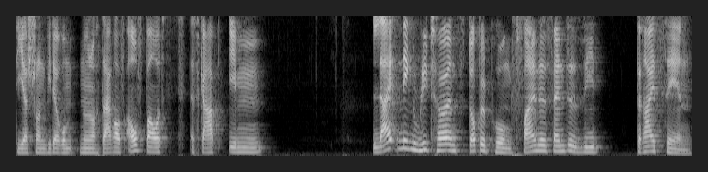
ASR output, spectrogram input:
die ja schon wiederum nur noch darauf aufbaut. Es gab eben Lightning Returns Doppelpunkt Final Fantasy 13.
